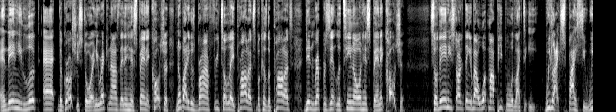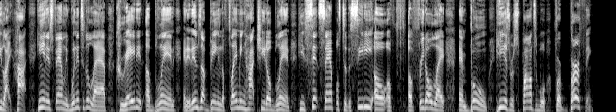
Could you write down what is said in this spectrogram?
And then he looked at the grocery store and he recognized that in Hispanic culture, nobody was buying Frito Lay products because the products didn't represent Latino and Hispanic culture. So then he started thinking about what my people would like to eat. We like spicy, we like hot. He and his family went into the lab, created a blend, and it ends up being the Flaming Hot Cheeto blend. He sent samples to the CDO of, of Frito Lay, and boom, he is responsible for birthing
